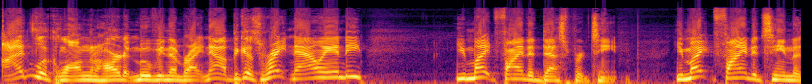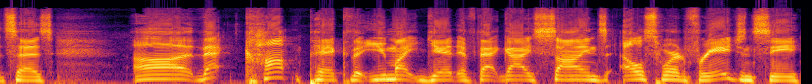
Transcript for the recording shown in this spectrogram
I'd look long and hard at moving them right now because right now, Andy, you might find a desperate team. You might find a team that says, uh, that comp pick that you might get if that guy signs elsewhere in free agency,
